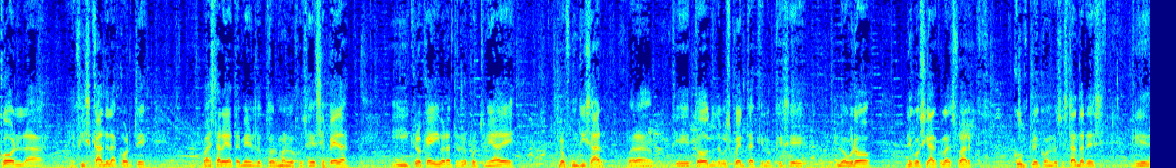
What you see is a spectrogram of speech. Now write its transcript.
con la fiscal de la Corte, va a estar allá también el doctor Manuel José Cepeda y creo que ahí van a tener oportunidad de profundizar para que todos nos demos cuenta que lo que se logró negociar con las FARC cumple con los estándares que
